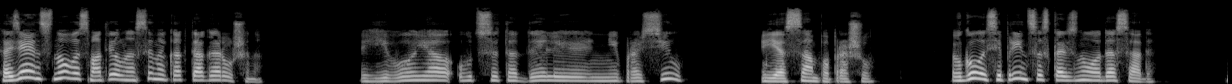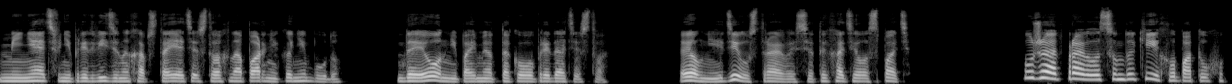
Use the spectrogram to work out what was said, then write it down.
Хозяин снова смотрел на сына как-то огорошенно. «Его я у цитадели не просил?» «Я сам попрошу». В голосе принца скользнула досада. «Менять в непредвиденных обстоятельствах напарника не буду. Да и он не поймет такого предательства. Элни, иди устраивайся, ты хотела спать». Уже отправила сундуки и хлопотуху.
